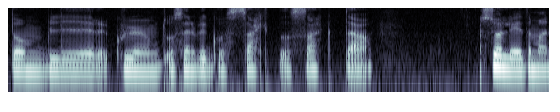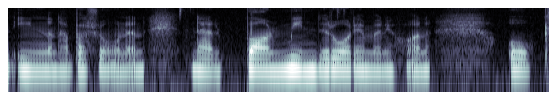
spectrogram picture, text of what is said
de blir groomed och sen det går sakta och sakta så leder man in den här personen, den här barn, minderåriga människan och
